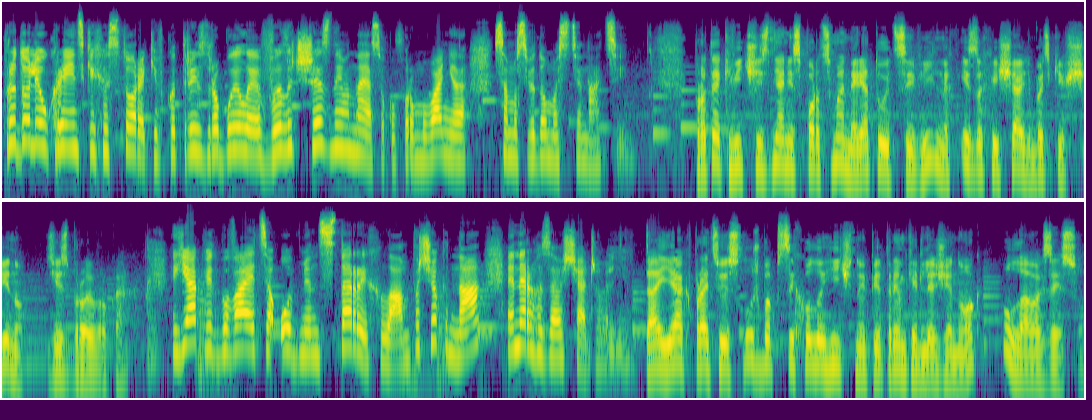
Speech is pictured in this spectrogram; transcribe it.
Про долі українських істориків, котрі зробили величезний внесок у формування самосвідомості нації. Про те, як вітчизняні спортсмени рятують цивільних і захищають батьківщину зі зброєю в руках. Як відбувається обмін старих лампочок на енергозаощаджувальні? Та як працює служба психологічної підтримки для жінок у лавах ЗСУ.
